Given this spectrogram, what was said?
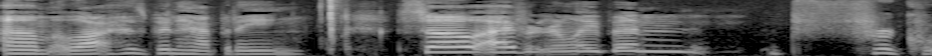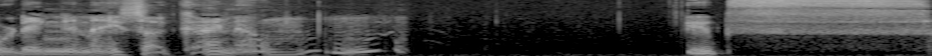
Um, a lot has been happening. So I haven't really been recording and I suck, I know. Oops.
